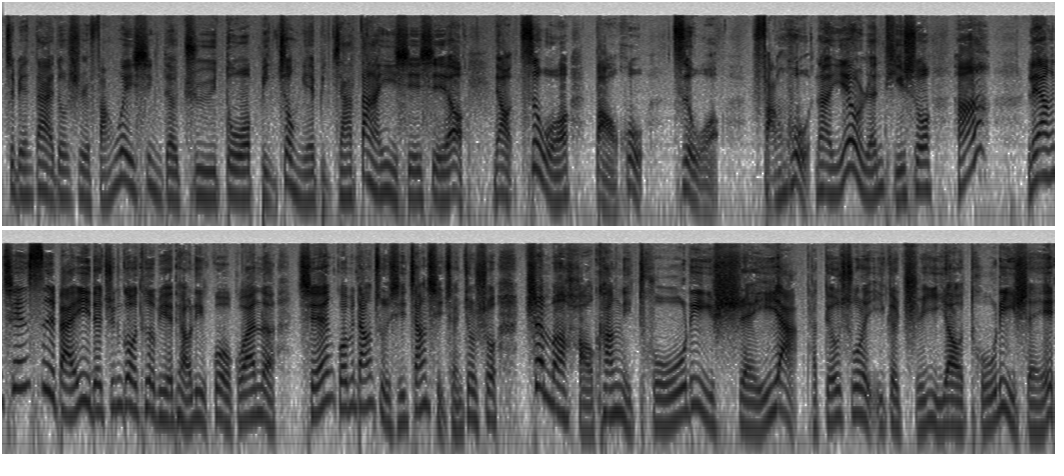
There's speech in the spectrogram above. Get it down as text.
这边大概都是防卫性的居多，比重也比较大一些些哦。要自我保护、自我防护。那也有人提说啊。两千四百亿的军购特别条例过关了，前国民党主席江启臣就说：“这么好康，你图利谁呀？”他丢出了一个质疑：要图利谁？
